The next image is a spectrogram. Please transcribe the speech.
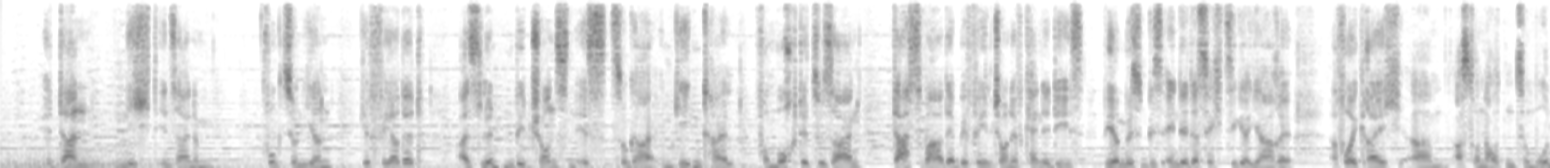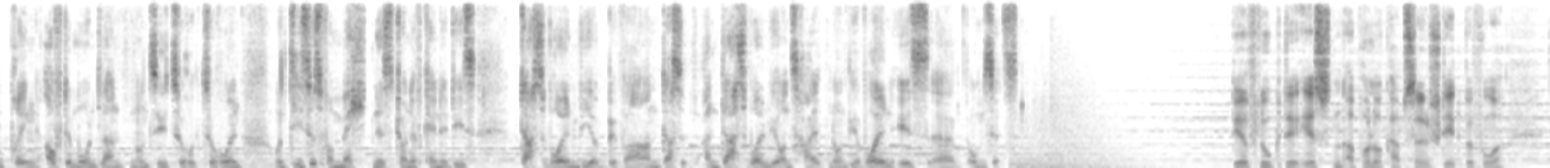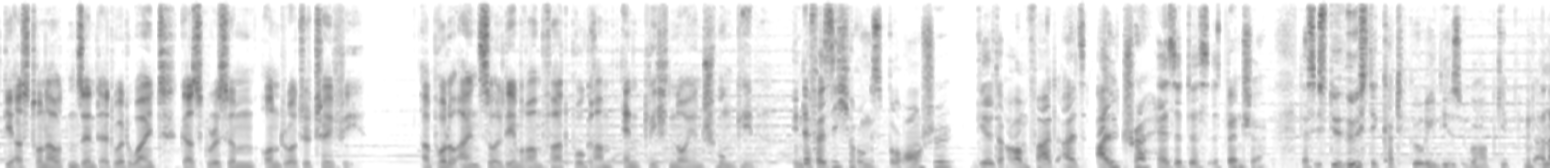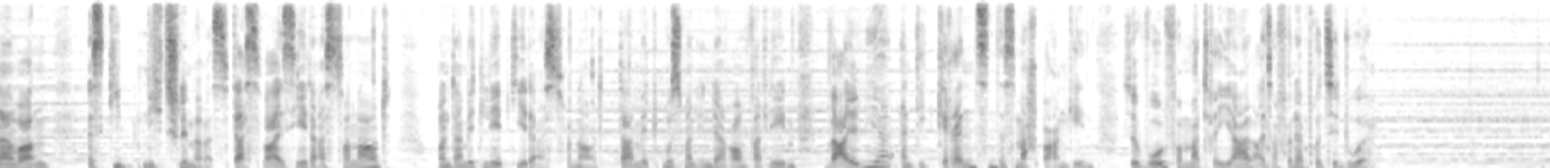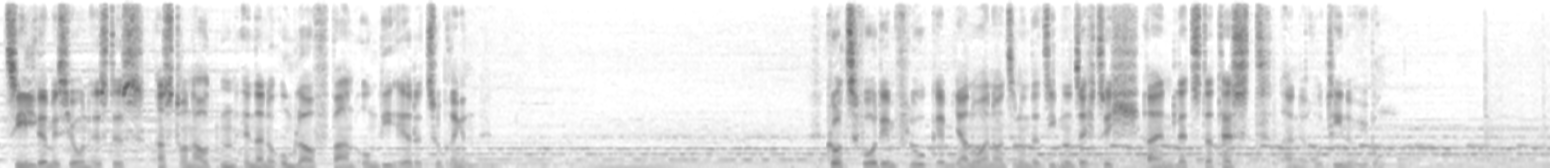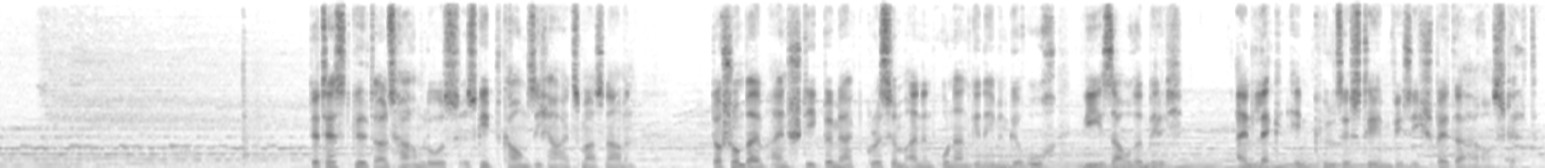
dann nicht in seinem Funktionieren gefährdet, als Lyndon B. Johnson es sogar im Gegenteil vermochte zu sagen, das war der Befehl John F. Kennedys. Wir müssen bis Ende der 60er Jahre erfolgreich ähm, Astronauten zum Mond bringen, auf dem Mond landen und sie zurückzuholen. Und dieses Vermächtnis John F. Kennedys, das wollen wir bewahren, das, an das wollen wir uns halten und wir wollen es äh, umsetzen. Der Flug der ersten Apollo-Kapsel steht bevor. Die Astronauten sind Edward White, Gus Grissom und Roger Chaffee. Apollo 1 soll dem Raumfahrtprogramm endlich neuen Schwung geben. In der Versicherungsbranche gilt Raumfahrt als Ultra Hazardous Adventure. Das ist die höchste Kategorie, die es überhaupt gibt. Mit anderen Worten, es gibt nichts Schlimmeres. Das weiß jeder Astronaut und damit lebt jeder Astronaut. Damit muss man in der Raumfahrt leben, weil wir an die Grenzen des Machbaren gehen, sowohl vom Material als auch von der Prozedur. Ziel der Mission ist es, Astronauten in eine Umlaufbahn um die Erde zu bringen. Kurz vor dem Flug im Januar 1967 ein letzter Test, eine Routineübung. Der Test gilt als harmlos, es gibt kaum Sicherheitsmaßnahmen. Doch schon beim Einstieg bemerkt Grissom einen unangenehmen Geruch wie saure Milch. Ein Leck im Kühlsystem, wie sich später herausstellt.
